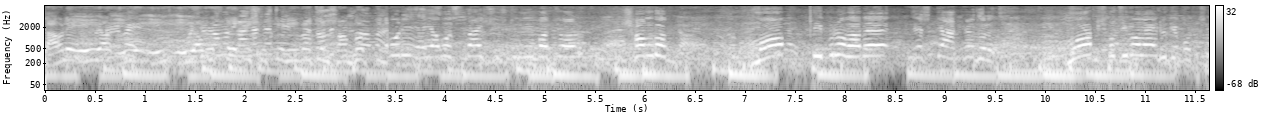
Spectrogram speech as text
তাহলে এই এই- এই এই অবস্থায় কি সুষ্ঠু নির্বাচন সম্ভব করি এই অবস্থায় সুষ্ঠু নির্বাচন সম্ভব না। মব তীব্রভাবে দেশকে আঁকড়ে ধরেছে। মব সচিবালয়ে ঢুকে পড়ছে।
